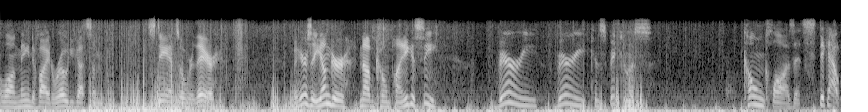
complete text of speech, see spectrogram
along Main Divide Road you got some stands over there but here's a younger knobcone pine you can see very, very conspicuous cone claws that stick out.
